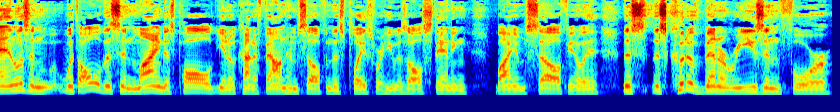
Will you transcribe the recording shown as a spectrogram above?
And listen, with all of this in mind, as Paul, you know, kind of found himself in this place where he was all standing by himself, you know, this, this could have been a reason for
